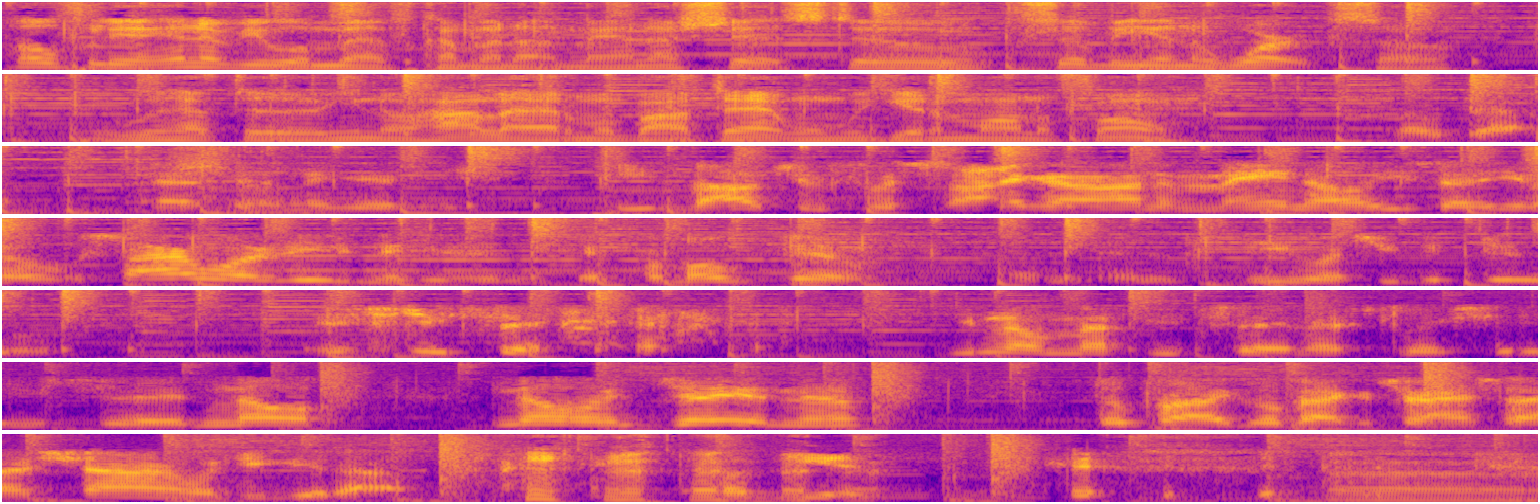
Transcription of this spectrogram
hopefully, an interview with Meth coming up, man. That shit still should be in the works, so we'll have to, you know, holler at him about that when we get him on the phone. no doubt. That nigga, he, vouching for Saigon and Mano. He said, you know, sign one of these niggas and, and promote them and, and see what you could do. And he said, you know, Matthew said that slick shit. He said, no, no, and Jay and them, they'll probably go back and try and sign Shyne when he get out again. Uh,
